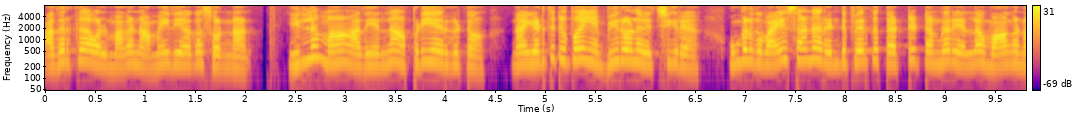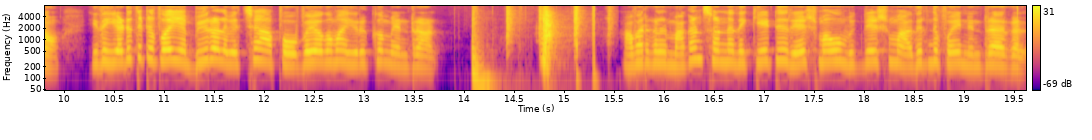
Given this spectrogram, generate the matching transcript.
அதற்கு அவள் மகன் அமைதியாக சொன்னான். இல்லைம்மா அது எல்லாம் அப்படியே இருக்கட்டும். நான் எடுத்துகிட்டு போய் என் பீரோவில் வச்சுக்கிறேன். உங்களுக்கு வயசான ரெண்டு பேருக்கு தட்டு டம்ளர் எல்லாம் வாங்கணும். இதை எடுத்துகிட்டு போய் என் பீரோவில் வச்சா அப்போ உபயோகமாக இருக்கும் என்றான். அவர்கள் மகன் சொன்னதை கேட்டு ரேஷ்மாவும் விக்னேஷும் அதிர்ந்து போய் நின்றார்கள்.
